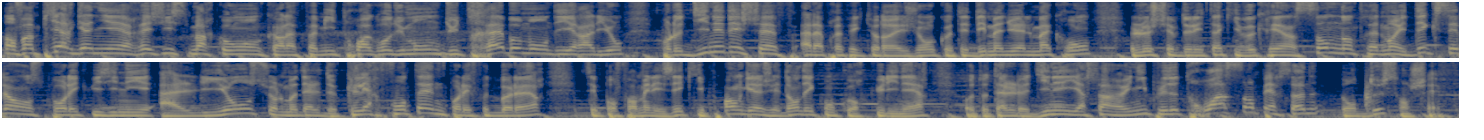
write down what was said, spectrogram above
Enfin, Pierre Gagnère, Régis Marcon, encore la famille Trois Gros du Monde, du très beau monde hier à Lyon pour le dîner des chefs à la préfecture de région aux côtés d'Emmanuel Macron, le chef de l'État qui veut créer un centre d'entraînement et d'excellence pour les cuisiniers à Lyon sur le modèle de Clairefontaine pour les footballeurs. C'est pour former les équipes engagées dans des concours culinaires. Au le dîner hier soir a réuni plus de 300 personnes, dont 200 chefs.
